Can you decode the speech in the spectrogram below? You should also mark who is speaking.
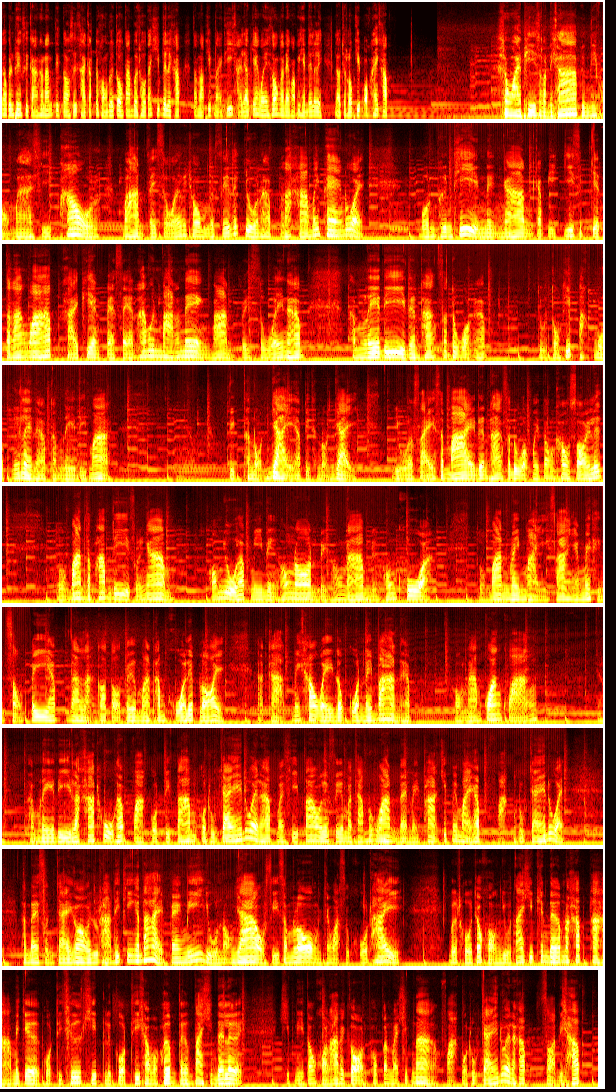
Speaker 1: เราเป็นเพียงสื่อกลางเท่านั้นติดต่อซื้อขายกับเจ้าของโดยตรงตามเบอร์โทรใต้คลิปได้เลยครับสำหรับคลิปไหนที่ขายแล้วแจ้งไว้ในช่องแสดงความคิดเห็นได้เลย เราจะลบคลิปออกให้ครับชวายพีสวัสดีครับคลิปนี้ผมมาชี้เป้าบ้านสวยๆไปชมหรือซื้อเล็กอยู่นะครับ ราคาไม่แพงด้วย บนพื้นที่ 1 งานกับอีก 27 ตารางวาครับขายเพียง 850,000 บาทนั่นเองบ้านสวยๆนะครับทำเลดีเดินทางสะดวกนะครับอยู่ตรงที่ปักหมุดนี่เลยนะครับทำเลดีมาก ติดถนนใหญ่ครับ ติดถนนใหญ่ อยู่อาศัยสบาย เดินทางสะดวกไม่ต้องเข้าซอยลึก ตัวบ้านสภาพดีสวยงาม พร้อมอยู่ครับมี 1 ห้องนอน 1 ห้องน้ำหนึ่งห้องครัว ตัวบ้านใหม่ๆ สร้างยังไม่ถึง 2 ปีครับ ด้านหลังก็ต่อเติมมาทำครัวเรียบร้อย อากาศไม่เข้าไปรบกวนในบ้านนะครับห้องน้ำกว้างขวาง ทำเลดีราคาถูกครับ ฝากกดติดตามกดถูกใจให้ด้วยนะครับ มาชี้เป้าเลือกซื้อมาจำทุกวันได้ไม่พลาดคลิปใหม่ๆครับ ฝากกดถูกใจให้ด้วยท่านใดสนใจก็ไปดูฐานที่จริงกันได้ แปลงนี้อยู่หนองยาว สีสำโรง จังหวัดสุขโขทัย เบอร์โทรเจ้าของอยู่ใต้คลิปเช่นเดิมนะครับ ถ้าหาไม่เจอกดที่ชื่อคลิป หรือกดที่คำว่าเพิ่มเติมใต้คลิปได้เลย คลิปนี้ต้องขอลาไปก่อน พบกันใหม่คลิปหน้า ฝากกดถูกใจให้ด้วยนะครับ สวัสดีครับ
